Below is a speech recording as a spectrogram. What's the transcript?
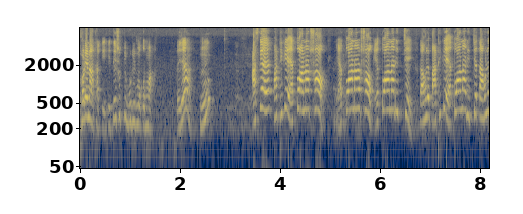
ঘরে না থাকে, এই তেষট্টি বুড়ির মতো মা। তাই না? হুম? আজকে পাঠিকে এত আনার শখ। এত আনার শখ এত আনার ইচ্ছে তাহলে পাঠিকে এত আনার ইচ্ছে তাহলে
